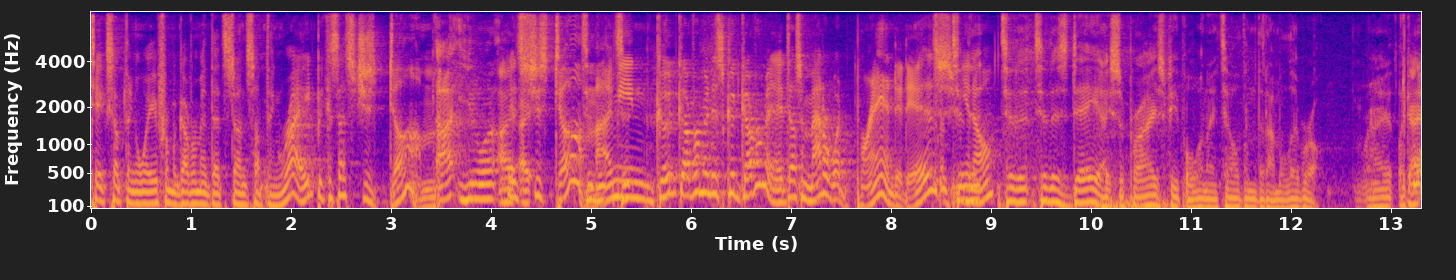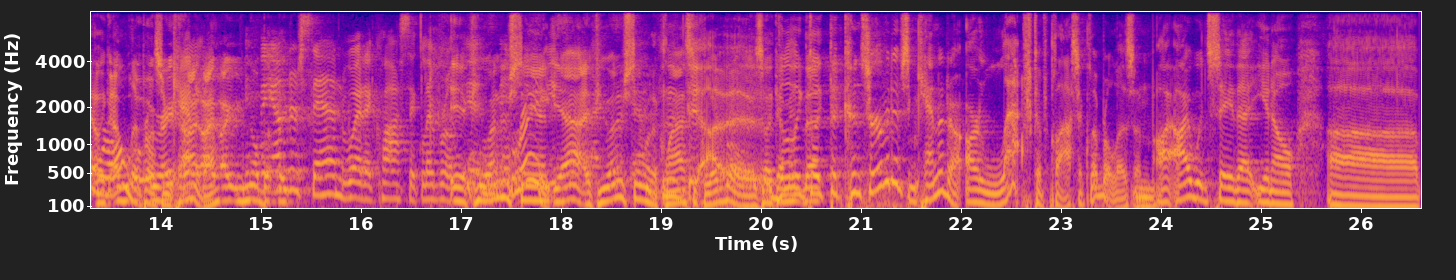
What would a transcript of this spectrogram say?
take something away from a government that's done something right because that's just dumb. I, you know what? I, it's I- just dumb. the- I to- mean, good government is good government. It doesn't matter what brand it is, to you the- know. to the, to this day, I surprise people when I tell them that I'm a liberal. Right? Like Well, I, like, we're all I- liberals in? Canada. I, I, I, no, If they but like, understand what a classic liberal is. if you understand, then yeah, if you understand what a classic Uh, liberal is, like, I the- mean, like, that- like the conservatives in Canada are left of classic liberalism. Mm. I, I would say that you know, uh,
